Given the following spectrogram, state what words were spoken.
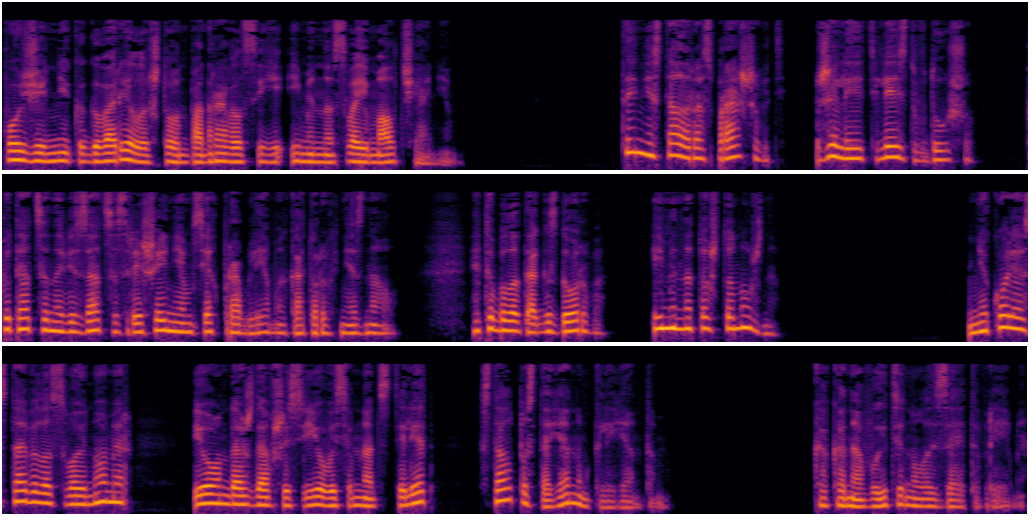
Позже Ника говорила, что он понравился ей именно своим молчанием. «Ты не стал расспрашивать, жалеть, лезть в душу, пытаться навязаться с решением всех проблем, о которых не знал. Это было так здорово. Именно то, что нужно. Николь оставила свой номер, и он, дождавшись ее 18 лет, стал постоянным клиентом. как она вытянулась за это время.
